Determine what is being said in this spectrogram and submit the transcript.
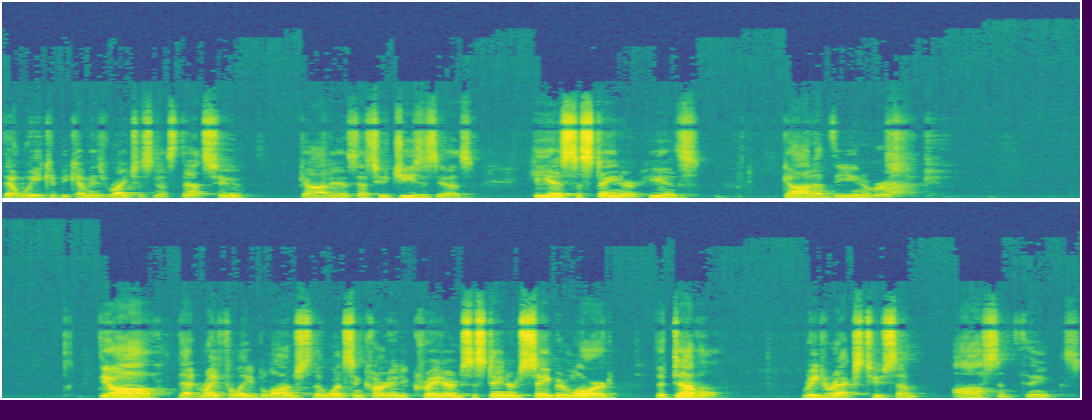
that we could become his righteousness. That's who God is. That's who Jesus is. He is sustainer. He is God of the universe. The all that rightfully belongs to the once incarnated creator and sustainer and savior Lord, the devil, redirects to some awesome things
